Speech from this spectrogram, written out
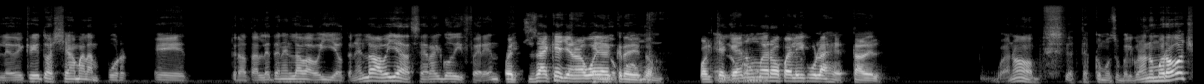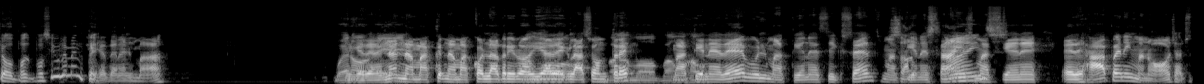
le doy crédito a Shyamalan por eh, tratar de tener la babilla o tener la babilla de hacer algo diferente. Pues tú sabes que yo no le voy al crédito. porque ¿qué número de películas es esta de él? Bueno, esta es como su película número 8, posiblemente. Hay que tener más. Bueno, eh, nada, más, nada más con la trilogía de Glass 3, más tiene Devil, más tiene Six Sense, más tiene Science, más tiene The Happening, mano, chacho,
